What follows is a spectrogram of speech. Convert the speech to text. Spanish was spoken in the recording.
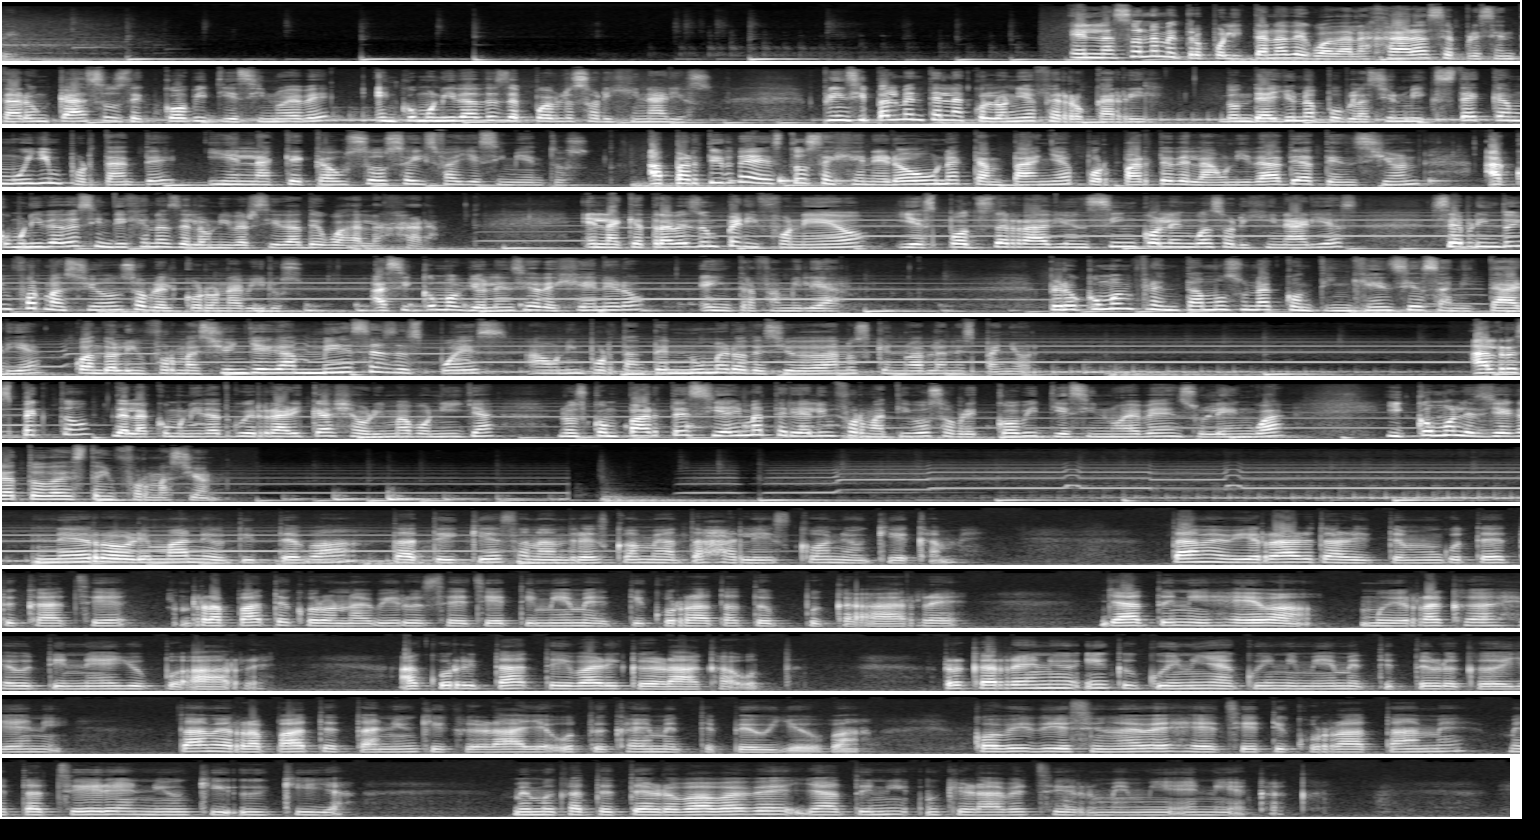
En la zona metropolitana de Guadalajara se presentaron casos de COVID-19 en comunidades de pueblos originarios, principalmente en la colonia Ferrocarril, donde hay una población mixteca muy importante y en la que causó seis fallecimientos. A partir de esto se generó una campaña por parte de la Unidad de Atención a Comunidades Indígenas de la Universidad de Guadalajara, en la que a través de un perifoneo y spots de radio en cinco lenguas originarias se brindó información sobre el coronavirus, así como violencia de género e intrafamiliar. Pero ¿cómo enfrentamos una contingencia sanitaria cuando la información llega meses después a un importante número de ciudadanos que no hablan español? Al respecto de la comunidad guirrárica, Shaurima Bonilla nos comparte si hay material informativo sobre COVID-19 en su lengua y cómo les llega toda esta información. Ne rolimani utiteba tatikie San Andrés come ata Jalisco ni ukiekame. Tame virar tarite mugute tukatse rapate coronavirus e jetimime tikurata tupuka arre. Jatini hewa muiraka heutine yupu arre. Akurita te ibari keraka ut. Kuini ya kuini meme tituru kayeni. Tame rapate taniu ki keraya utukaime te peuyuba. COVID-19 hetseti kuratame metatsire ni uki ukiya. Me mukatetero babave yatini ukirabe tsirme mi eniekak.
